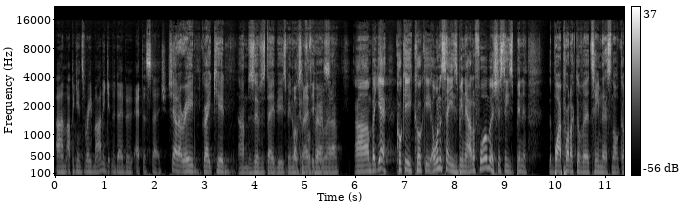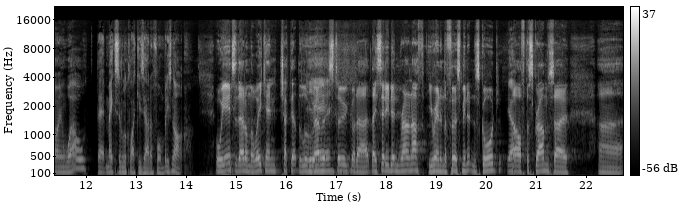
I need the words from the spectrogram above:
um, up against Reed Mahoney, getting the debut at this stage. Shout out Reed, great kid. Um, deserves his debut. He's been Fucking awesome for he. Parramatta. Um, but yeah, Cookie, Cookie. I want to say he's been out of form. It's just he's been a, the byproduct of a team that's not going well. That makes it look like he's out of form, but he's not. Well, we answered that on the weekend. Chucked out the little Yeah. rabbits too. Got uh, they said he didn't run enough. He ran in the first minute and scored Yep. uh, off the scrum. So. Uh,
